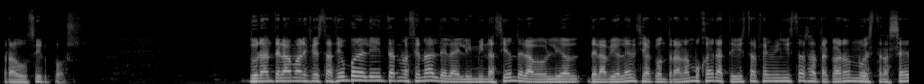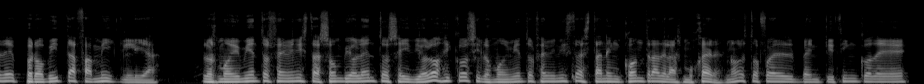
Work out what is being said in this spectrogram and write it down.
Traducir post. Durante la manifestación por el Día Internacional de la Eliminación de la, de la Violencia contra la Mujer, activistas feministas atacaron nuestra sede Provita Famiglia. Los movimientos feministas son violentos e ideológicos y los movimientos feministas están en contra de las mujeres. ¿no? Esto fue el 25 de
